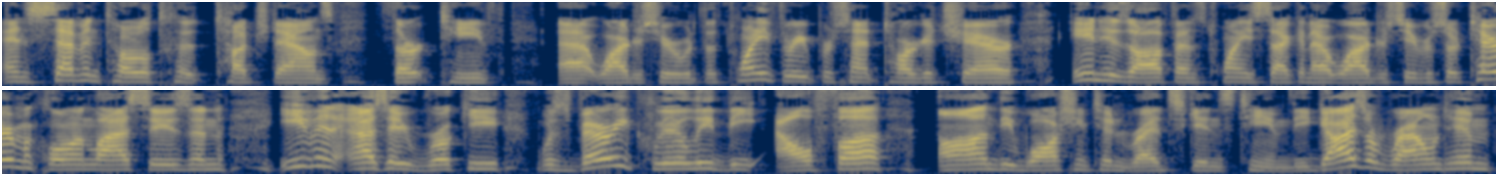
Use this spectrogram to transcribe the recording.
and 7 total t- touchdowns, 13th at wide receiver with a 23% target share in his offense, 22nd at wide receiver. So Terry McLaurin last season, even as a rookie, was very clearly the alpha on the Washington Redskins team. The guys around him,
